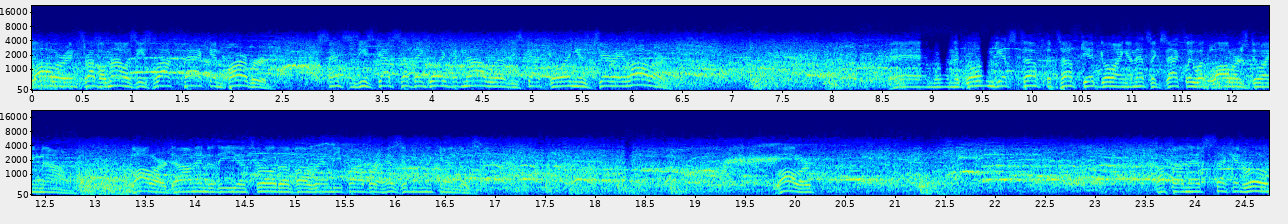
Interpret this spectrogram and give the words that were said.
Lawler in trouble now as he's rocked back, and Barber senses he's got something going, but now what he's got going is Jerry Lawler. And when the going gets tough, the tough get going, and that's exactly what Lawler's doing now. Lawler down into the uh, throat of uh, Randy Barber, has him on the canvas. Lawler up on that second rope.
